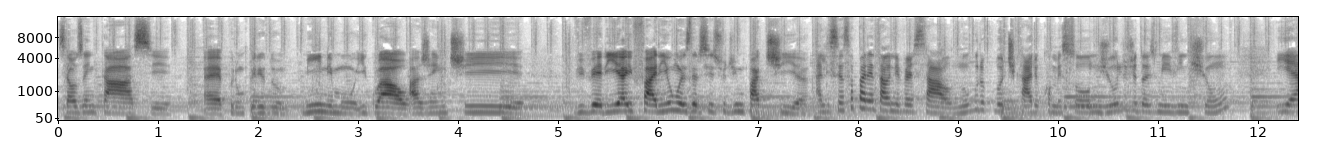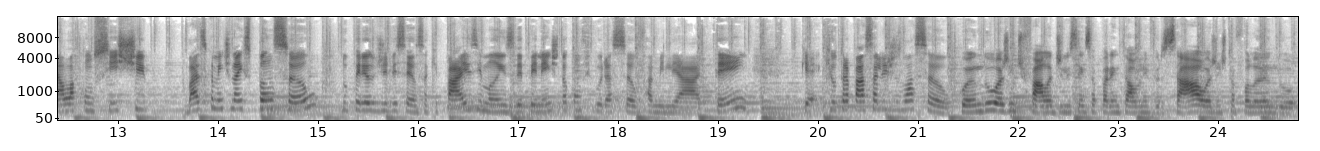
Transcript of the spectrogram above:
se ausentasse é, por um período mínimo igual, a gente viveria e faria um exercício de empatia. A licença parental universal no Grupo Boticário começou em julho de 2021 e ela consiste basicamente na expansão do período de licença que pais e mães, independente da configuração familiar, têm, que, é, que ultrapassa a legislação. Quando a gente fala de licença parental universal, a gente está falando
